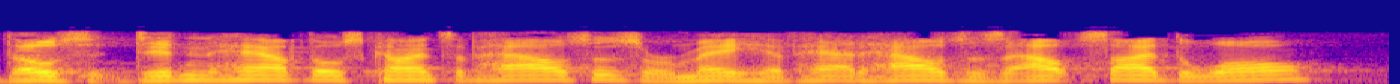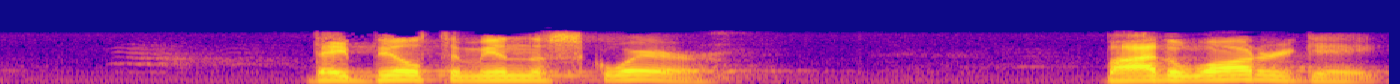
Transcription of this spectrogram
Those that didn't have those kinds of houses or may have had houses outside the wall, they built them in the square, by the water gate,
